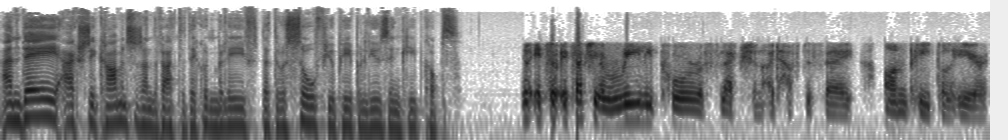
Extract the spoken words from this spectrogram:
and they actually commented on the fact that they couldn't believe that there were so few people using keep cups. No, it's a, it's actually a really poor reflection, I'd have to say, on people here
